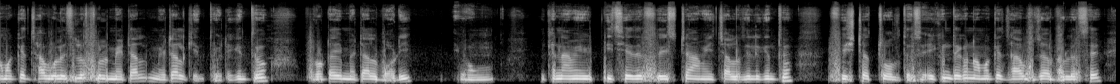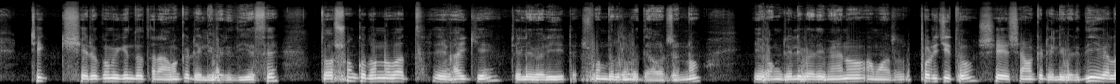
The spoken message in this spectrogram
আমাকে যা বলেছিল ফুল মেটাল মেটাল কিন্তু। এটা কিন্তু পুরোটাই মেটাল বডি এবং এখানে আমি পিছিয়ে যে সুইচটা আমি চালু দিলে কিন্তু সুইচটা চলতেছে। এখন দেখুন আমাকে যা যা বলেছে ঠিক সেরকমই কিন্তু তারা আমাকে ডেলিভারি দিয়েছে। তো অসংখ্য ধন্যবাদ এই ভাইকে ডেলিভারি সুন্দরভাবে দেওয়ার জন্য। এবং ডেলিভারি ম্যানও আমার পরিচিত, সে এসে আমাকে ডেলিভারি দিয়ে গেল।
